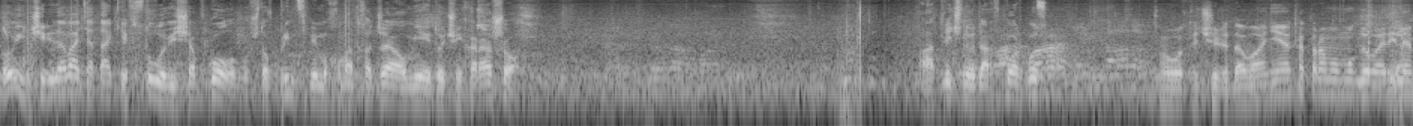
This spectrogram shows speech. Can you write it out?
Ну и чередовать атаки в туловище в голову, что в принципе Мухаммад Хаджа умеет очень хорошо. Отличный удар в корпус. Вот и чередование, о котором мы говорили.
